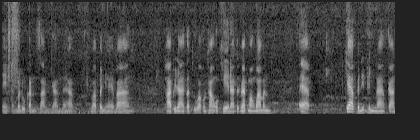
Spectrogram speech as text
นี่มาดูกันสั่นกันนะครับ ว่าเป็นยังไงบ้าง ภาพที่ได้ก็ถือว่าค่อนข้างโอเคนะ แต่แม็กมองว่ามันแอบแคบไปนิดนึงนะการ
